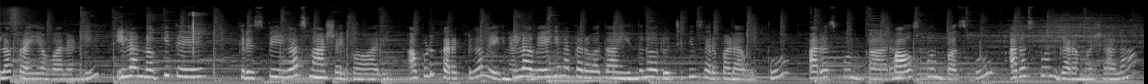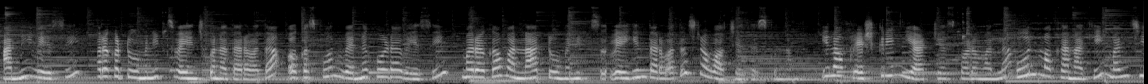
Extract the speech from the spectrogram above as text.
ఇలా ఫ్రై అవ్వాలండి. ఇలా నొక్కితే క్రిస్పీగా స్మాష్ అయిపోవాలి. అప్పుడు కరెక్ట్గా వేగిన ఇలా వేగిన తర్వాత ఇందులో రుచికి సరిపడా ఉప్పు అర స్పూన్ కారం పావు స్పూన్ పసుపు అర స్పూన్ గరం మసాలా అన్ని వేసి మరొక టూ మినిట్స్ వేయించుకున్న తర్వాత ఒక స్పూన్ వెన్న కూడా వేసి మరొక వన్ ఆర్ టూ మినిట్స్ వేగిన తర్వాత స్టవ్ ఆఫ్ చేసేసుకుందాం. ఇలా ఫ్రెష్ క్రీమ్ యాడ్ చేసుకోవడం వల్ల పూల్ మఖానాకి మంచి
